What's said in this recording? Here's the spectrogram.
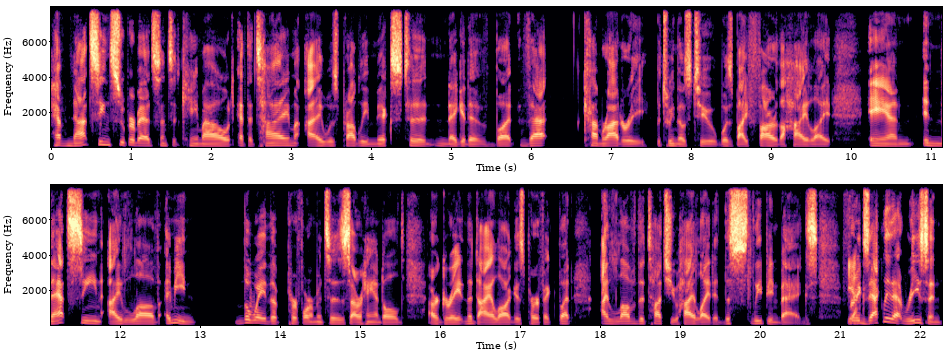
have not seen Superbad since it came out. At the time, I was probably mixed to negative, but that camaraderie between those two was by far the highlight. And in that scene, I love, I mean, the way the performances are handled are great and the dialogue is perfect. But I love the touch you highlighted the sleeping bags for yeah. exactly that reason.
